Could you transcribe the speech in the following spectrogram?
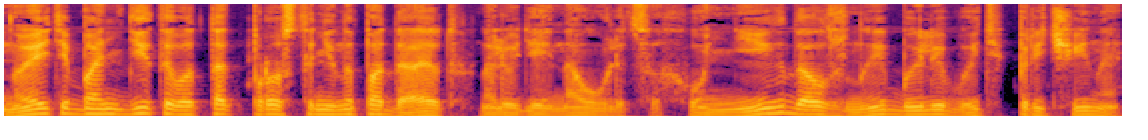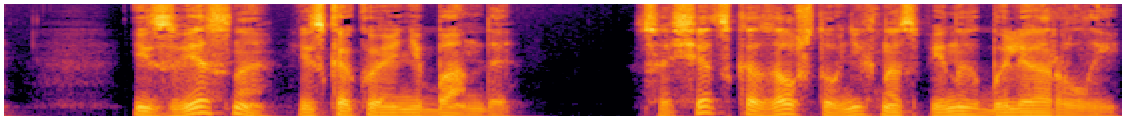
Но эти бандиты вот так просто не нападают на людей на улицах. У них должны были быть причины. Известно, из какой они банды? Сосед сказал, что у них на спинах были орлы,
